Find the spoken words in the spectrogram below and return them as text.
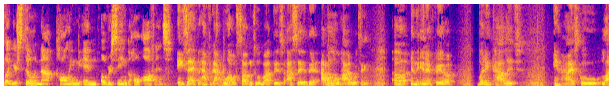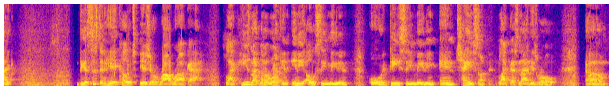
but you're still not calling and overseeing the whole offense. Exactly. I forgot who I was talking to about this. I said that I don't know how it works in uh, in the NFL, but in college, in high school, like the assistant head coach is your rah rah guy. Like he's not to run in any OC meeting or DC meeting and change something. Like that's not his role. Um,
